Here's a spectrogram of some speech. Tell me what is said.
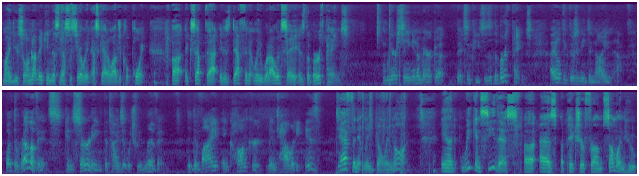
mind you, so I'm not making this necessarily an eschatological point, uh, except that it is definitely what I would say is the birth pangs. We are seeing in America bits and pieces of the birth pangs. I don't think there's any denying that. But the relevance concerning the times at which we live in, the divide and conquer mentality is definitely going on. And we can see this uh, as a picture from someone who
